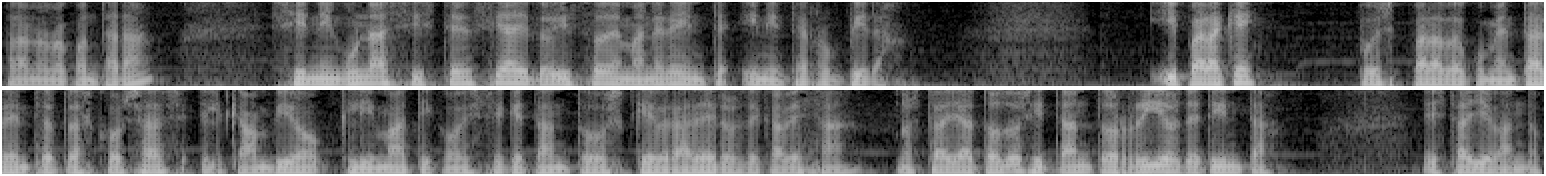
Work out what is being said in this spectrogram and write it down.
ahora nos lo contará, sin ninguna asistencia y lo hizo de manera ininterrumpida. ¿Y para qué? Pues para documentar, entre otras cosas, el cambio climático, este que tantos quebraderos de cabeza nos trae a todos y tantos ríos de tinta está llevando.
